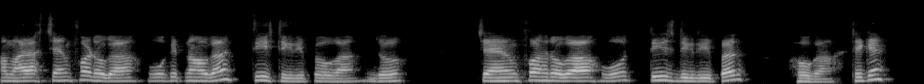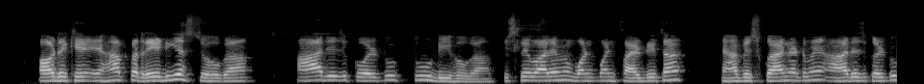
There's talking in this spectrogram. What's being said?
हमारा चैम्फर्ड होगा, वो कितना होगा? तीस डिग्री पे होगा। जो चैम्फर होगा, वो तीस डिग्री पर होगा। ठीक है? और देखिए, यहाँ पर रेडियस जो होगा R is equal to two D होगा। पिछले वाले में वन पॉइंट फाइव डी था यहाँ पे स्क्वायर नट में R is equal to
